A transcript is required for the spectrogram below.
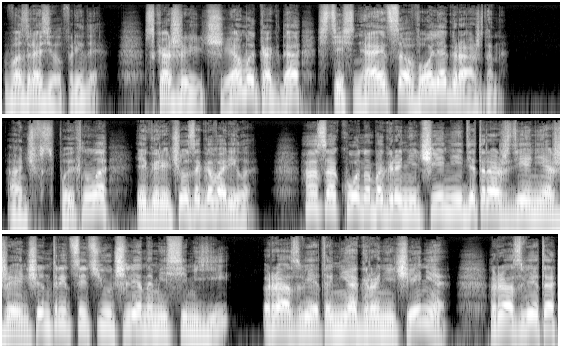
возразил Фриде. Скажи, чем и когда стесняется воля граждан? Анч вспыхнула и горячо заговорила. А закон об ограничении деторождения женщин тридцатью членами семьи Разве это не ограничение? Разве это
